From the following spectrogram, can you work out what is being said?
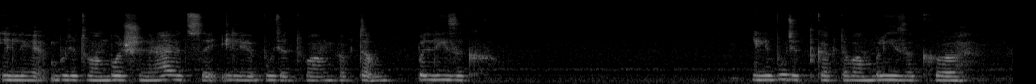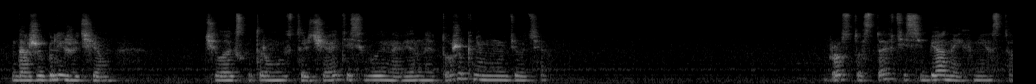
или будет вам больше нравиться, или будет вам как-то близок или будет как-то вам близок, э, даже ближе, чем человек, с которым вы встречаетесь, вы, наверное, тоже к нему идете. Просто ставьте себя на их место.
